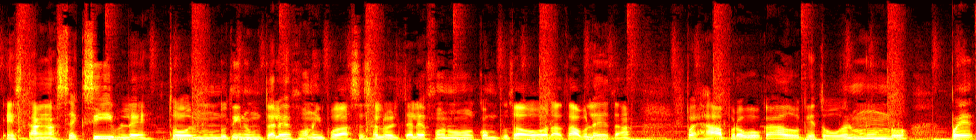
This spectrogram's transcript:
es tan accesible, todo el mundo tiene un teléfono y puede accesarlo el teléfono, computadora, tableta, pues ha provocado que todo el mundo pues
